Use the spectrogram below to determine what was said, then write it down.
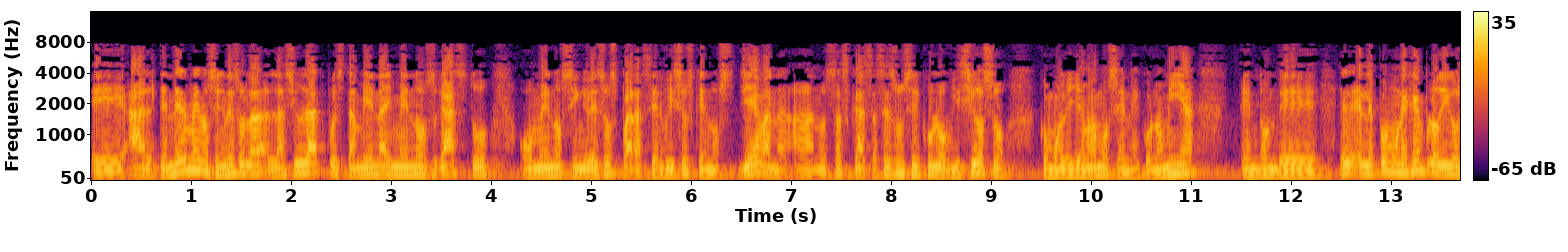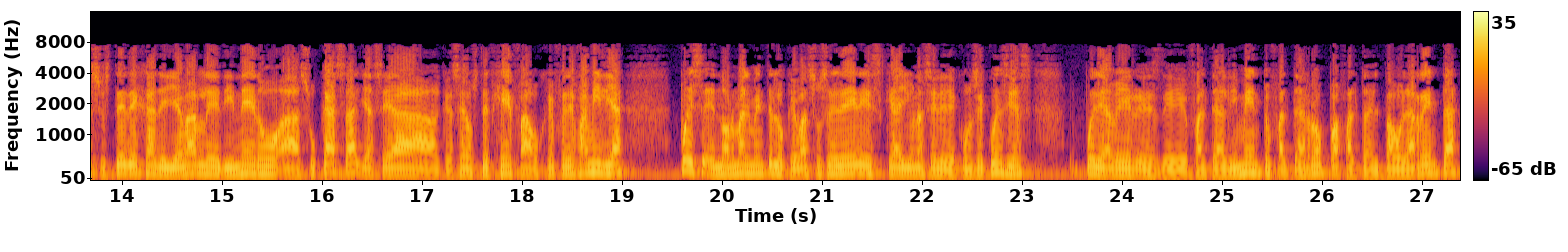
eh, al tener menos ingresos la, ciudad pues también hay menos gasto o menos ingresos para servicios que nos llevan a, nuestras casas. Es un círculo vicioso como le llamamos en economía en donde eh, le pongo un ejemplo digo si usted deja de llevarle dinero a su casa ya sea que sea usted jefa o jefe de familia pues eh, normalmente lo que va a suceder es que hay una serie de consecuencias. Puede haber desde falta de alimento, falta de ropa, falta del pago de la renta,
